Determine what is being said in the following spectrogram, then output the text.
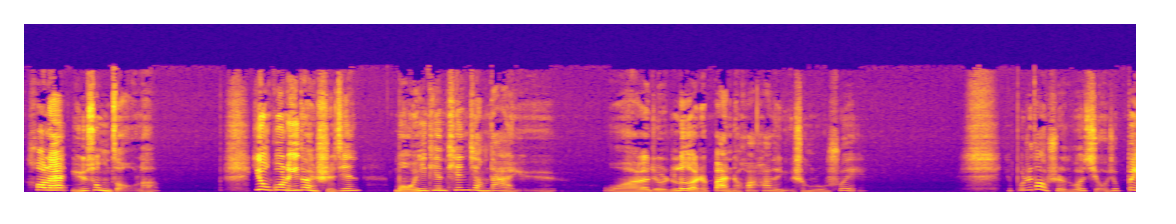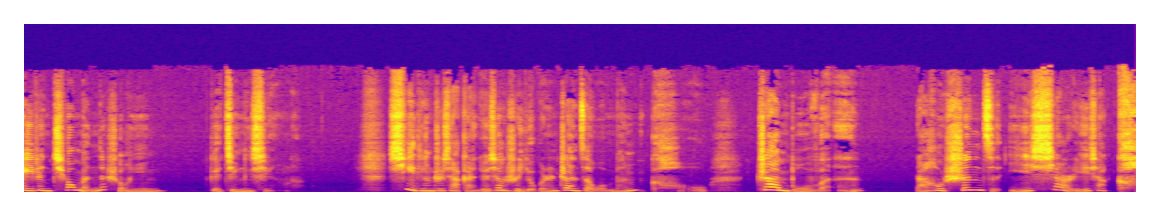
后来鱼送走了，又过了一段时间，某一天天降大雨，我就乐着伴着哗哗的雨声入睡。也不知道睡了多久，就被一阵敲门的声音给惊醒了。细听之下，感觉像是有个人站在我门口。站不稳，然后身子一下一下靠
